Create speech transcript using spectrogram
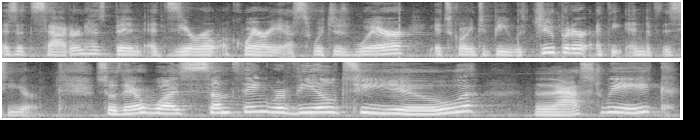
is that Saturn has been at zero Aquarius, which is where it's going to be with Jupiter at the end of this year. So there was something revealed to you last week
